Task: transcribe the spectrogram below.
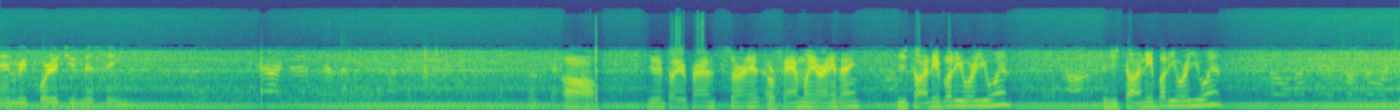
and reported you missing. Yeah, I didn't tell them anything. Okay. Oh, you didn't tell your parents or any or family or anything? Did you tell anybody where you went? Huh? Did you tell anybody where you went? No, nothing. I told nobody.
